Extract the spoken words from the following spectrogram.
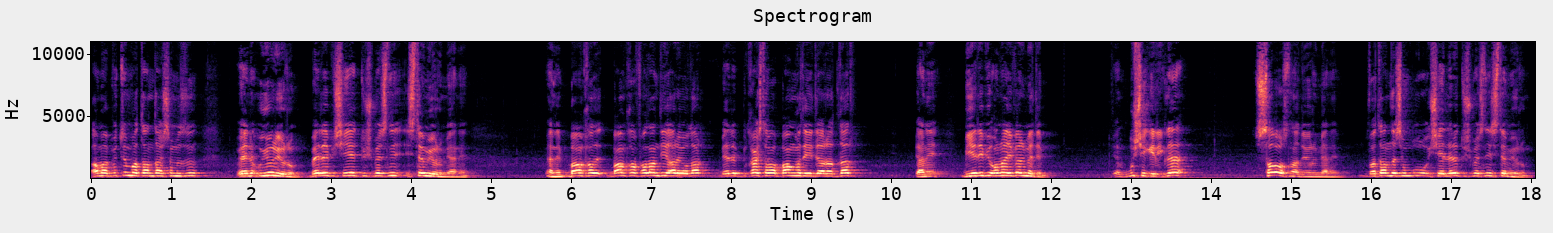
Ama bütün vatandaşlarımızın yani uyarıyorum. Böyle bir şeye düşmesini istemiyorum yani. Yani banka banka falan diye arıyorlar. Böyle birkaç defa banka diye de aradılar. Yani bir yere bir onay vermedim. Yani bu şekilde sağ olsunlar diyorum yani. Vatandaşın bu şeylere düşmesini istemiyorum.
